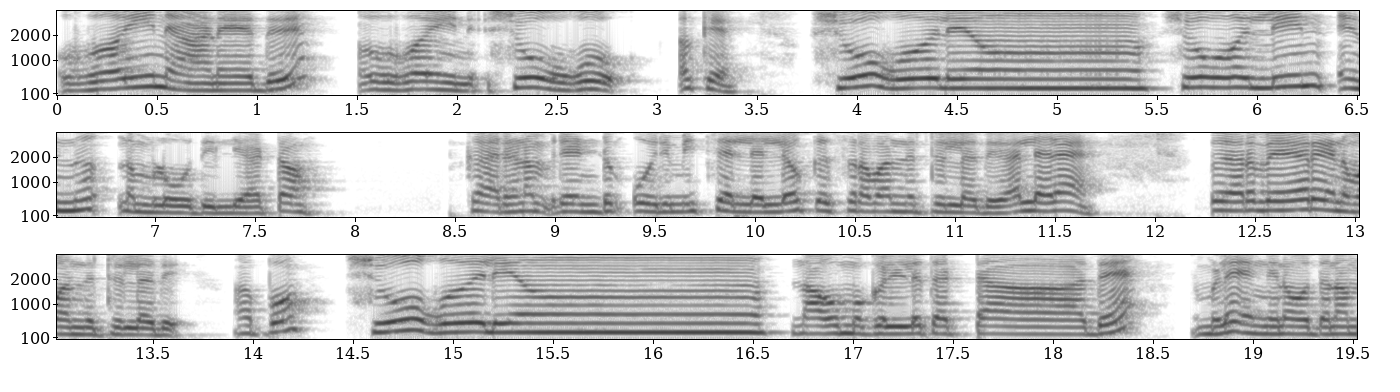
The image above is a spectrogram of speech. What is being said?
ഷുഗുലിൻ ആണേത് ഗൈൻ ഷോ ഓക്കെ. ഷോ ഷുഗുലിൻ എന്ന് നമ്മൾ ഓതില്ല കേട്ടോ കാരണം രണ്ടും ഒരുമിച്ചല്ലല്ലോ കെസ്ര വന്നിട്ടുള്ളത് അല്ലല്ലേ വേറെ വേറെയാണ് വന്നിട്ടുള്ളത്. അപ്പോൾ ഷോ നാവ് മുകളിൽ തട്ടാതെ നമ്മൾ എങ്ങനെ ഓതണം?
